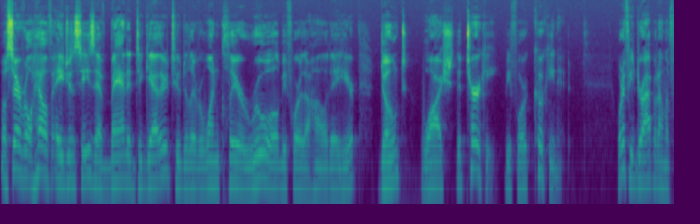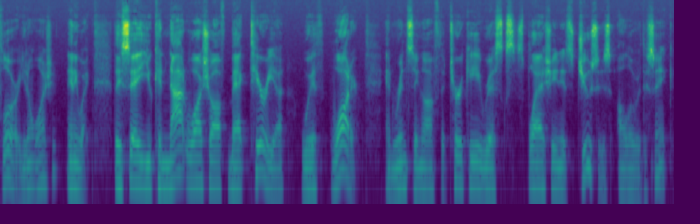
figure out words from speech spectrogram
Well, several health agencies have banded together to deliver one clear rule before the holiday here don't wash the turkey before cooking it. What if you drop it on the floor? You don't wash it? Anyway, they say you cannot wash off bacteria with water and rinsing off the turkey risks splashing its juices all over the sink.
